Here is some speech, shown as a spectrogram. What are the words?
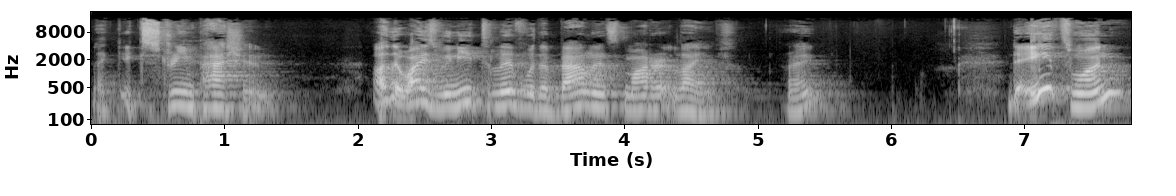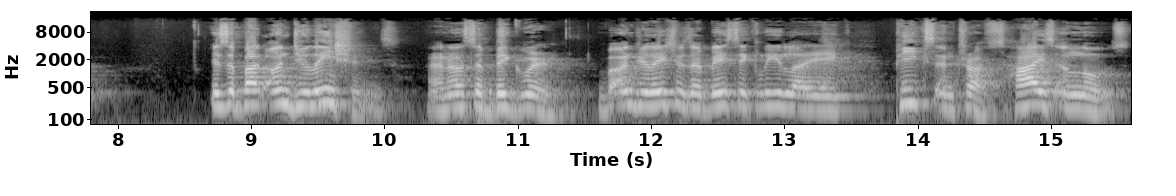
like extreme passion. Otherwise, we need to live with a balanced, moderate life, right? The eighth one is about undulations. I know it's a big word, but undulations are basically like peaks and troughs, highs and lows.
